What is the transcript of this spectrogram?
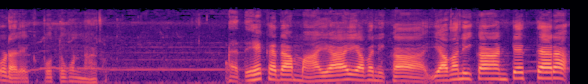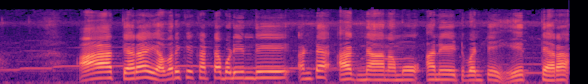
చూడలేకపోతూ ఉన్నారు. అదే కదా మాయా యవనిక. యవనిక అంటే తెర. ఆ తెర ఎవరికి కట్టబడింది అంటే అజ్ఞానము అనేటువంటి తెర.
